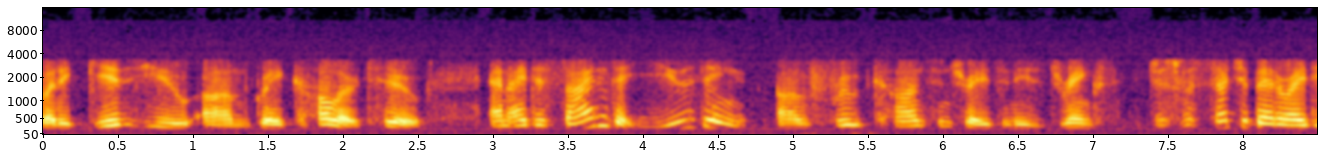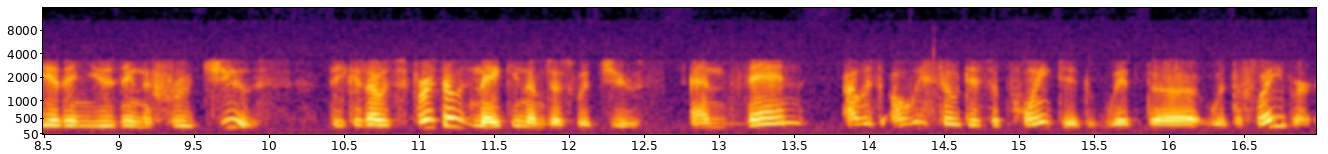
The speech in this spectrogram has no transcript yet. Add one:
but it gives you um, great color too. And I decided that using um, fruit concentrates in these drinks just was such a better idea than using the fruit juice because I was first I was making them just with juice, and then I was always so disappointed with the with the flavor.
